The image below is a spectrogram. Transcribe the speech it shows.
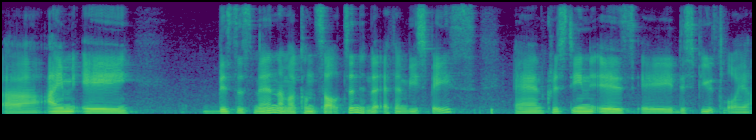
Uh, I'm a businessman. I'm a consultant in the F&B space, and Christine is a disputes lawyer.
